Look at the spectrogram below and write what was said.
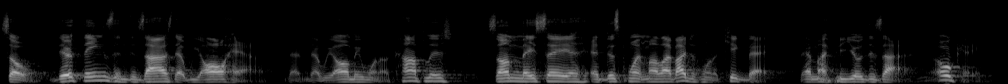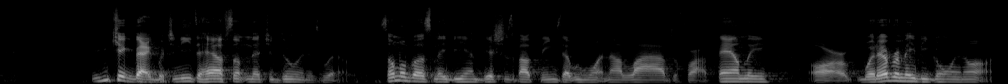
So there are things and desires that we all have, that, that we all may want to accomplish. Some may say, at this point in my life, I just want to kick back. That might be your desire. Okay. You can kick back, but you need to have something that you're doing as well. Some of us may be ambitious about things that we want in our lives or for our family or whatever may be going on.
